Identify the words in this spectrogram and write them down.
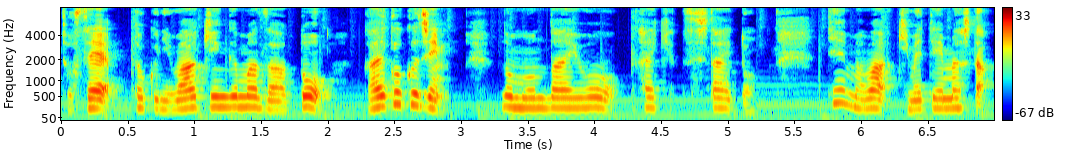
女性、特にワーキングマザーと外国人の問題を解決したいとテーマは決めていました。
